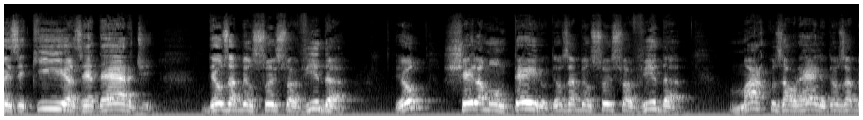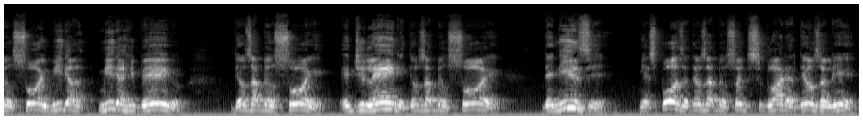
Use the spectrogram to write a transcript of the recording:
Ezequias Rederde. Deus abençoe sua vida. Eu, Sheila Monteiro, Deus abençoe sua vida. Marcos Aurélio, Deus abençoe. Miriam, Miriam Ribeiro, Deus abençoe. Edilene, Deus abençoe. Denise, minha esposa, Deus abençoe. Disse glória a Deus ali.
